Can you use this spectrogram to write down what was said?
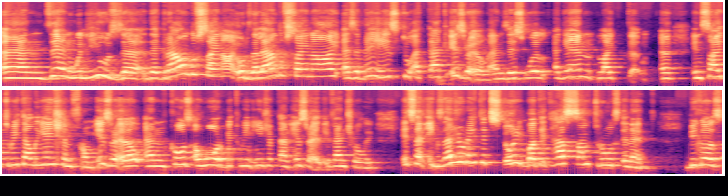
and then will use the, the ground of Sinai or the land of Sinai as a base to attack Israel. And this will again like uh, incite retaliation from Israel and cause a war between Egypt and Israel eventually. It's an exaggerated story, but it has some truth in it because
